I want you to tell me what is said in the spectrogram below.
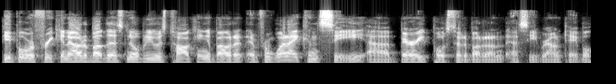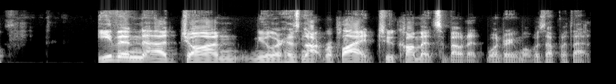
people were freaking out about this. Nobody was talking about it. And from what I can see, uh, Barry posted about it on SE Roundtable. Even uh, John Mueller has not replied to comments about it, wondering what was up with that.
